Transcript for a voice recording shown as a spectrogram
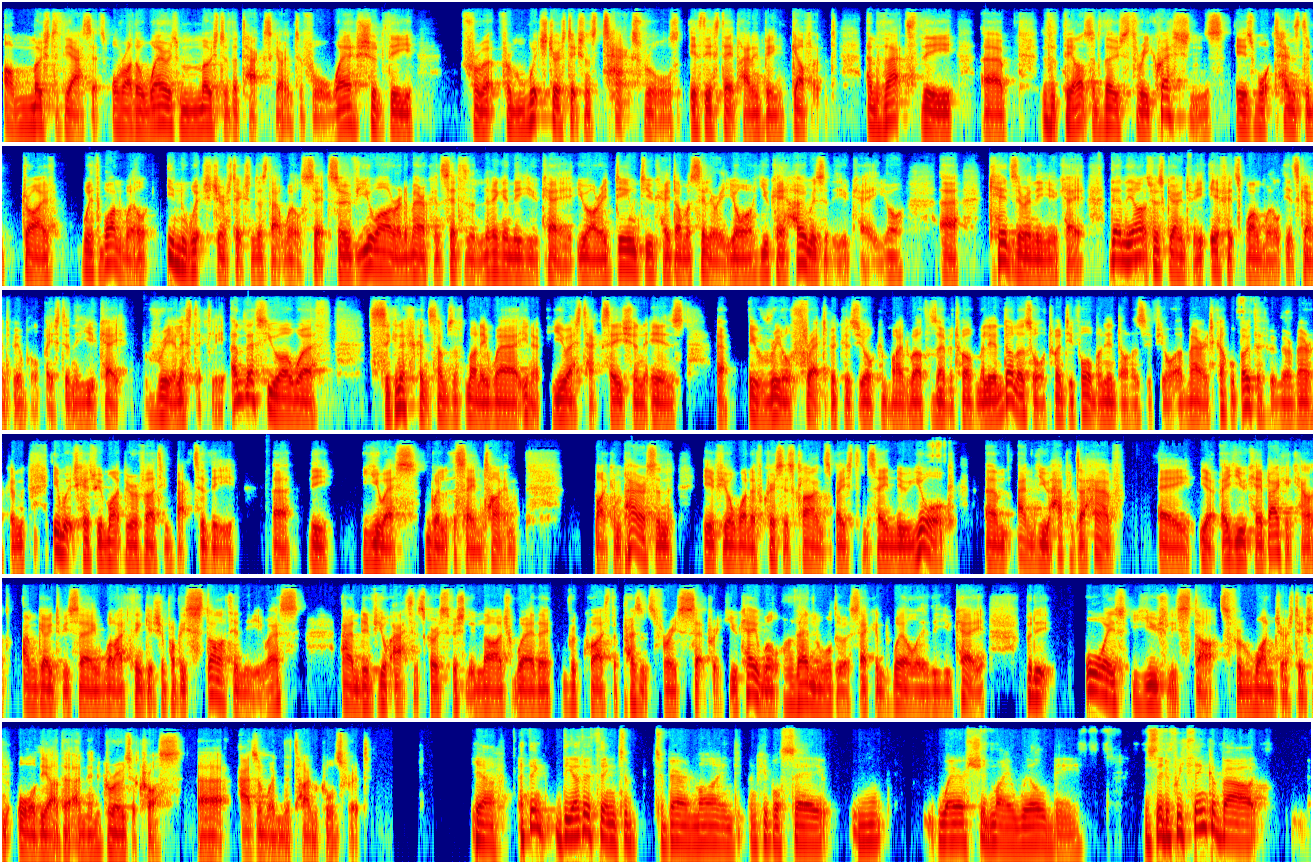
are most of the assets, or rather, where is most of the tax going to fall? Where should the from a, from which jurisdiction's tax rules is the estate planning being governed? And that's the, uh, the, answer to those three questions is what tends to drive with one will, in which jurisdiction does that will sit? So if you are an American citizen living in the UK, you are a deemed UK domiciliary, your UK home is in the UK, your uh, kids are in the UK, then the answer is going to be if it's one will, it's going to be a will based in the UK, realistically, unless you are worth significant sums of money where you know US taxation is a, a, real threat because your combined wealth is over $12 million or $24 million if you're a married couple, both of whom are American, in which case we might be reverting back to the uh, the US will at the same time. By comparison, if you're one of Chris's clients based in, say, New York, um, and you happen to have a, you know, a UK bank account, I'm going to be saying, well, I think it should probably start in the US. And if your assets grow sufficiently large where there requires the presence for a separate UK will, then we'll do a second will in the UK. But it always usually starts from one jurisdiction or the other and then grows across uh, as and when the time calls for it. Yeah, I think the other thing to to bear in mind when people say where should my will be is that if we think about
